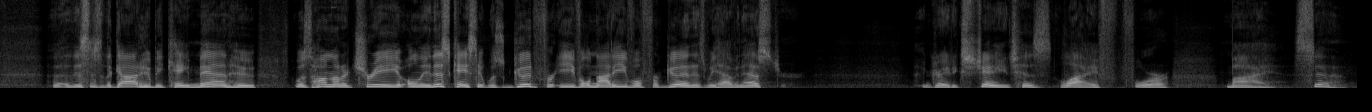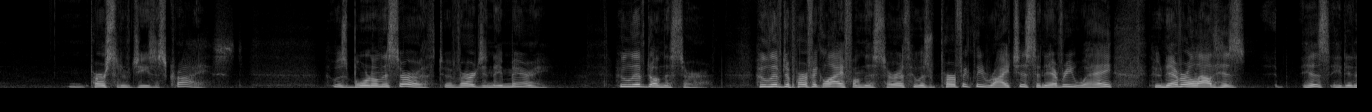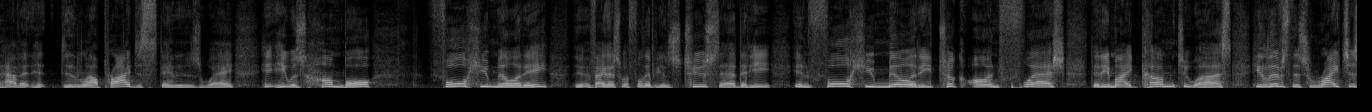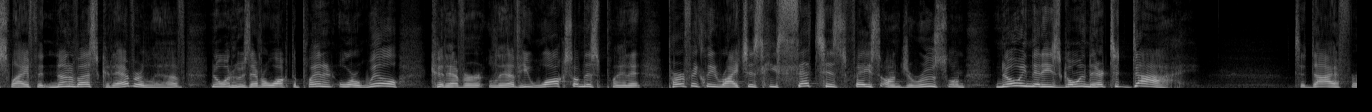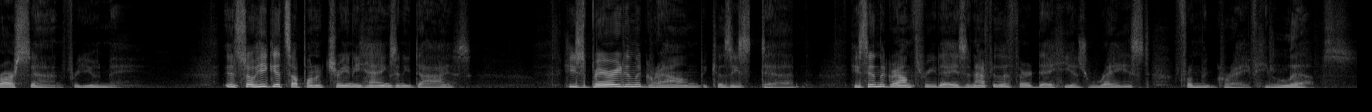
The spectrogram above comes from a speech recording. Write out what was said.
uh, this is the God who became man, who was hung on a tree, only in this case it was good for evil, not evil for good, as we have in Esther. A great exchange, his life for my sin. Person of Jesus Christ, who was born on this earth to a virgin named Mary, who lived on this earth who lived a perfect life on this earth, who was perfectly righteous in every way, who never allowed his his, he didn't have it. He didn't allow pride to stand in his way. He, he was humble, full humility. In fact, that's what Philippians 2 said that he, in full humility, took on flesh that he might come to us. He lives this righteous life that none of us could ever live. No one who's ever walked the planet or will could ever live. He walks on this planet perfectly righteous. He sets his face on Jerusalem, knowing that he's going there to die, to die for our sin, for you and me. And so he gets up on a tree and he hangs and he dies. He's buried in the ground because he's dead. He's in the ground three days, and after the third day, he is raised from the grave. He lives,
